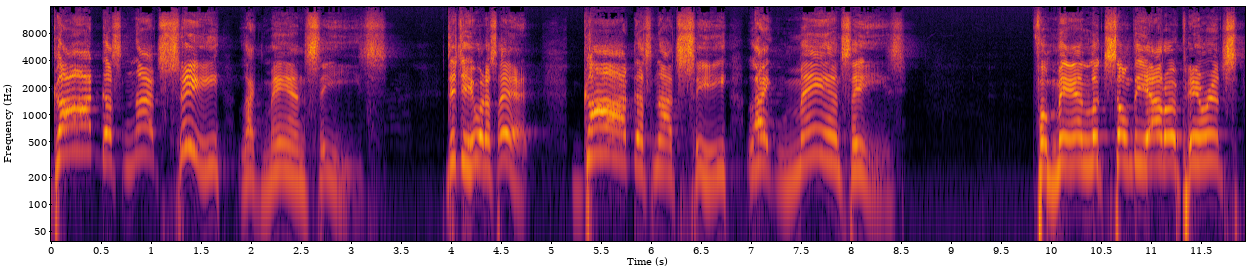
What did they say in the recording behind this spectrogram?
God does not see like man sees. Did you hear what I said? God does not see like man sees. For man looks on the outer appearance,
